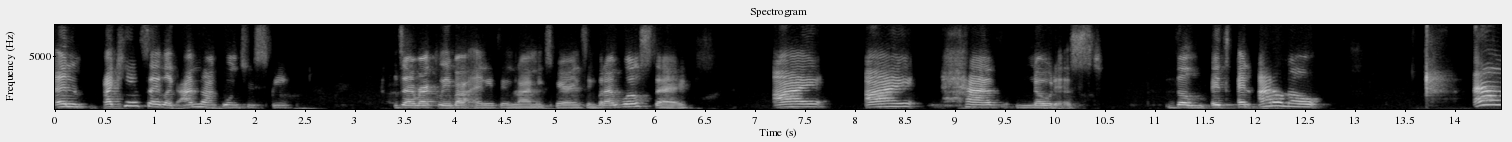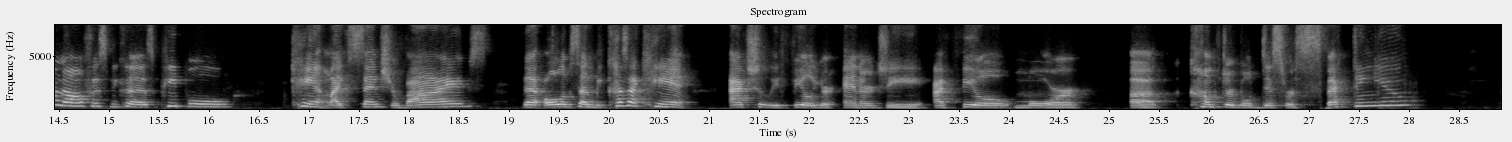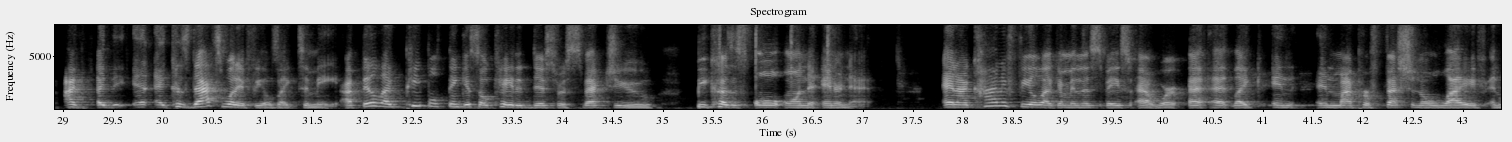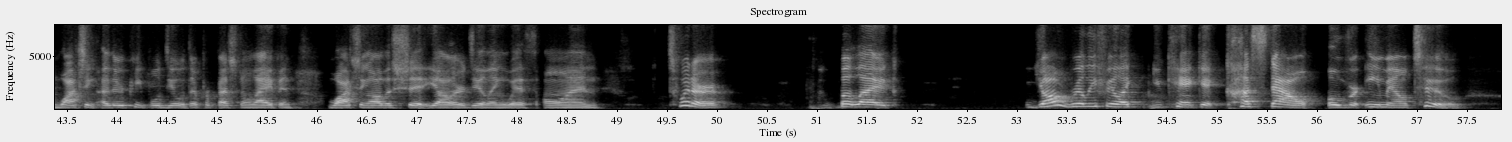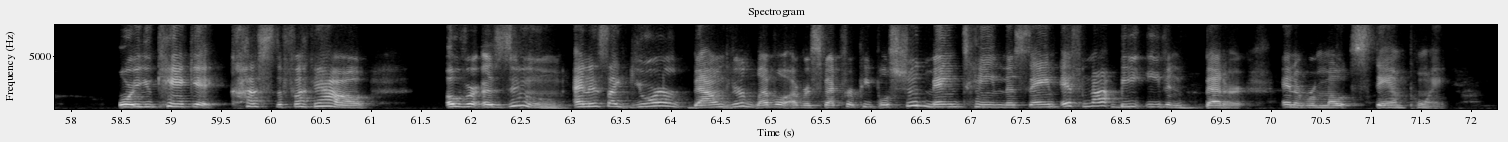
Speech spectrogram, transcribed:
And I can't say like I'm not going to speak directly about anything that I'm experiencing, but I will say, I I have noticed the it's and I don't know I don't know if it's because people can't like sense your vibes that all of a sudden because I can't actually feel your energy, I feel more uh comfortable disrespecting you. I because eh, eh, that's what it feels like to me. I feel like people think it's okay to disrespect you because it's all on the internet. And i kind of feel like i'm in this space at work at, at, like in in my professional life and watching other people deal with their professional life and watching all the shit y'all are dealing with on twitter. But like y'all really feel like you can't get cussed out over email too or you can't get cussed the fuck out over a Zoom. And it's like your bound, your level of respect for people should maintain the same, if not be even better in a remote standpoint.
